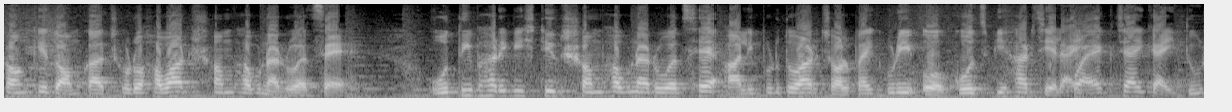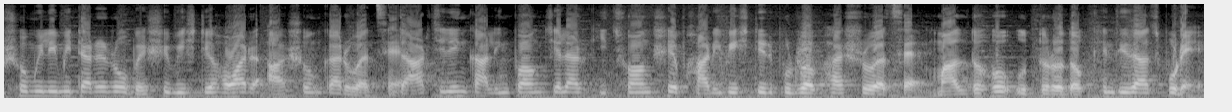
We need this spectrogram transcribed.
সঙ্গে দমকা ঝোড়ো হওয়ার সম্ভাবনা রয়েছে। অতি ভারী বৃষ্টির সম্ভাবনা রয়েছে আলিপুরদুয়ার, জলপাইগুড়ি ও কোচবিহার জেলায়। কয়েক জায়গায় দুশো মিলিমিটারেরও বেশি বৃষ্টি হওয়ার আশঙ্কা রয়েছে। দার্জিলিং, কালিম্পং জেলার কিছু অংশে ভারী বৃষ্টির পূর্বাভাস রয়েছে। মালদহ, উত্তর ও দক্ষিণ দিনাজপুরে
